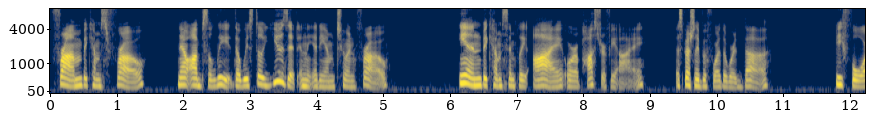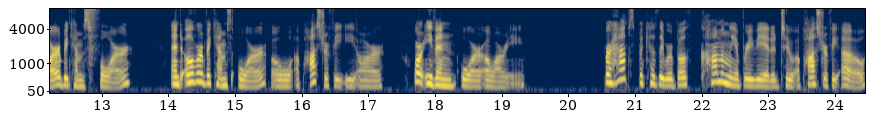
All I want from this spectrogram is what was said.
From becomes fro, now obsolete, though we still use it in the idiom to and fro. In becomes simply I or apostrophe I, especially before the word the. Before becomes for, and over becomes or, o apostrophe er, or even or ORE. Perhaps because they were both commonly abbreviated to apostrophe O,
